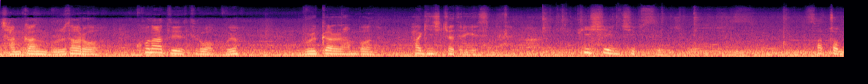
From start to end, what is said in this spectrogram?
잠깐 물 사러 코나드 들어왔고요. 물가를 한번 확인시켜 드리겠습니다. 피시앤칩스. 4.9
